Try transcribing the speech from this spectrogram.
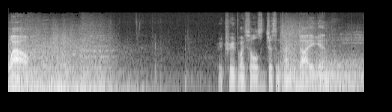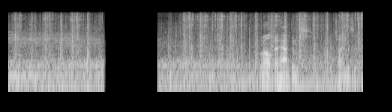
wow. Retrieved my souls just in time to die again. Well, it happens. What time is it?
